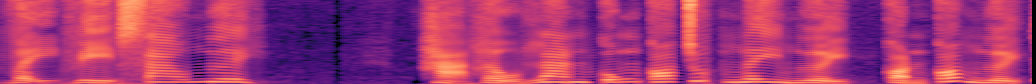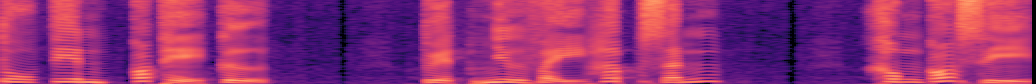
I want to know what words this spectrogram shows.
Vậy vì sao ngươi? Hạ Hầu Lan cũng có chút ngây người, còn có người tu tiên có thể cự. Tuyệt như vậy hấp dẫn. Không có gì,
